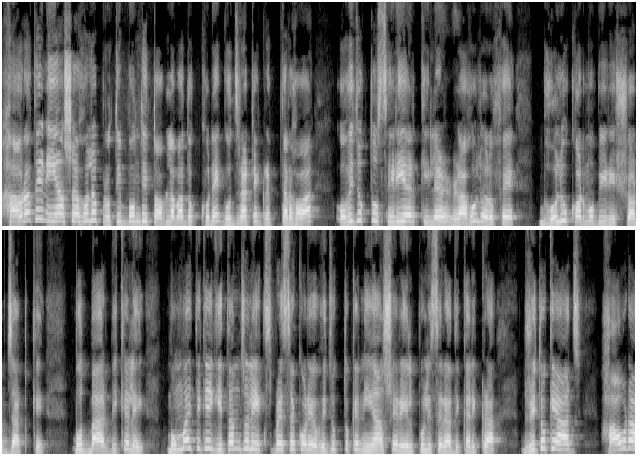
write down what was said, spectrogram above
হাওড়াতে নিয়ে আসা হলো প্রতিবন্ধী তবলাবাদক খুনে গুজরাটে গ্রেপ্তার হওয়া অভিযুক্ত সিরিয়ার কিলার রাহুল ওরফে ভোলু কর্মবীর ঈশ্বর জাটকে। বুধবার বিকেলে মুম্বাই থেকে গীতাঞ্জলি এক্সপ্রেসে করে অভিযুক্তকে নিয়ে আসে রেল পুলিশের আধিকারিকরা। ধৃতকে আজ হাওড়া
